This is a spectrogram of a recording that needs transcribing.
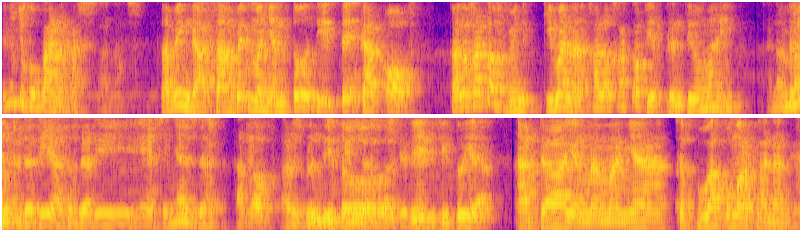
ini cukup panas. Panas. Tapi nggak sampai menyentuh titik cut off. Kalau cut off gimana? Kalau cut off ya berhenti main. Karena memang ya? sudah diatur dari ESC-nya sudah cut off, harus berhenti. Betul. Jadi di situ ya ada yang namanya sebuah pengorbanan ya.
